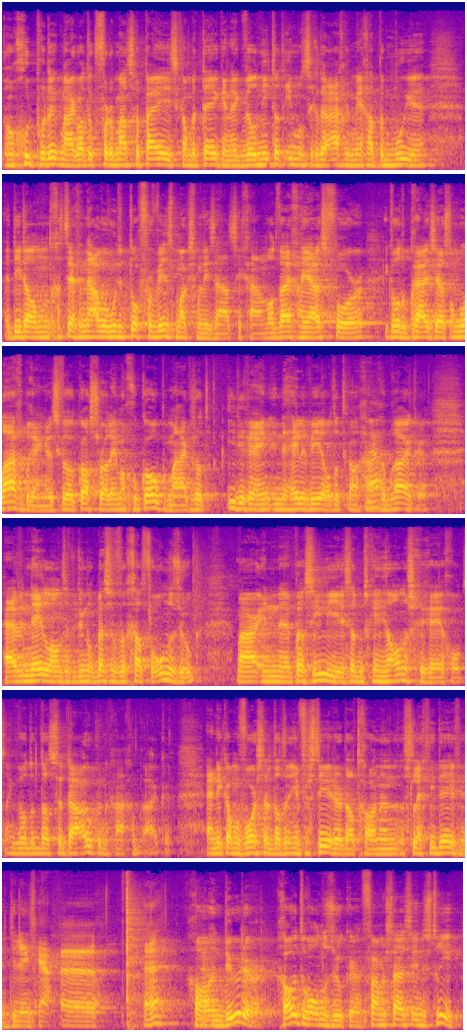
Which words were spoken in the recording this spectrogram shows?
een goed product maken wat ook voor de maatschappij iets kan betekenen. Ik wil niet dat iemand zich daar eigenlijk mee gaat bemoeien. eh, Die dan gaat zeggen, nou we moeten toch voor winstmaximalisatie gaan. Want wij gaan juist voor, ik wil de prijs juist omlaag brengen. Dus ik wil Castro alleen maar goedkoper maken. Zodat iedereen in de hele wereld het kan gaan Ja. gebruiken. In Nederland hebben we natuurlijk nog best wel veel geld voor onderzoek. Maar in eh, Brazilië is dat misschien heel anders geregeld. Ik wil dat, dat ze het daar ook kunnen gaan gebruiken. En ik kan me voorstellen dat een investeerder dat gewoon een slecht idee vindt. Die denkt, ja, eh, hè? gewoon duurder. Grotere onderzoeken, farmaceutische industrie.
